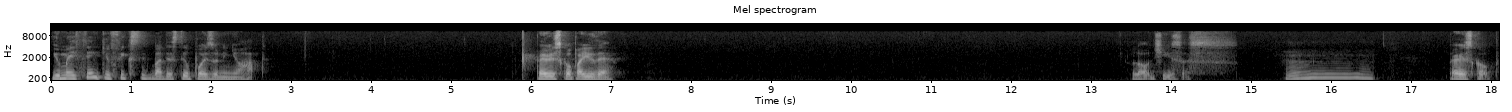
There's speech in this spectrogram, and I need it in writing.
You may think you fixed it, but there's still poison in your heart. Periscope, are you there? Lord Jesus. Mm. Periscope.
